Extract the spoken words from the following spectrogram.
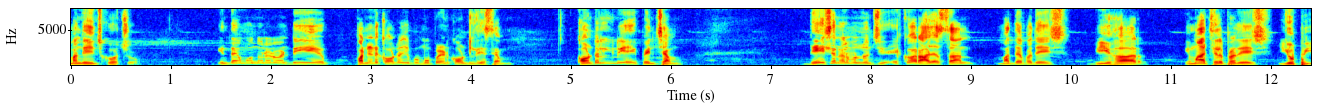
మందించుకోవచ్చు. ఇంతకుముందు ఉన్నటువంటి పన్నెండు కౌంటర్లు ఇప్పుడు ముప్పై రెండు కౌంటర్లు చేసాము కౌంటర్లని పెంచాము దేశ నలుమూల నుంచి ఎక్కువ రాజస్థాన్ మధ్యప్రదేశ్ బీహార్ హిమాచల్ ప్రదేశ్ యూపీ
